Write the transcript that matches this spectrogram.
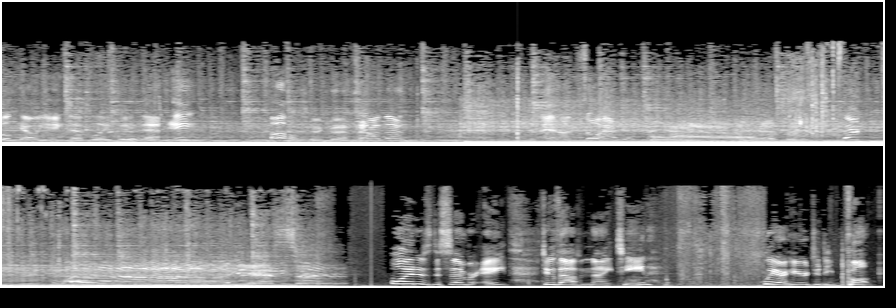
Look how he ate that blade, baby. That eat. Oh, Check that. right there. Man, I'm so happy. Yes, sir. Well, it is December 8th, 2019. We are here to debunk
